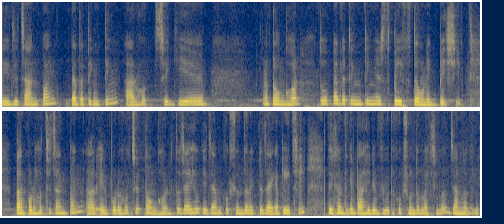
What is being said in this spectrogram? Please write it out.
এই যে চাংপাং প্যাদা টিং টিং আর হচ্ছে গিয়ে টংঘর তো প্যাদা টিং টিংয়ের স্পেসটা অনেক বেশি। তারপরে হচ্ছে চাংপাং আর এরপরে হচ্ছে টংঘর তো যাই হোক, এই যে আমি খুব সুন্দর একটা জায়গা পেয়েছি। তো এখান থেকে বাহিরের ভিউটা খুব সুন্দর লাগছিল জানলা দিয়ে।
